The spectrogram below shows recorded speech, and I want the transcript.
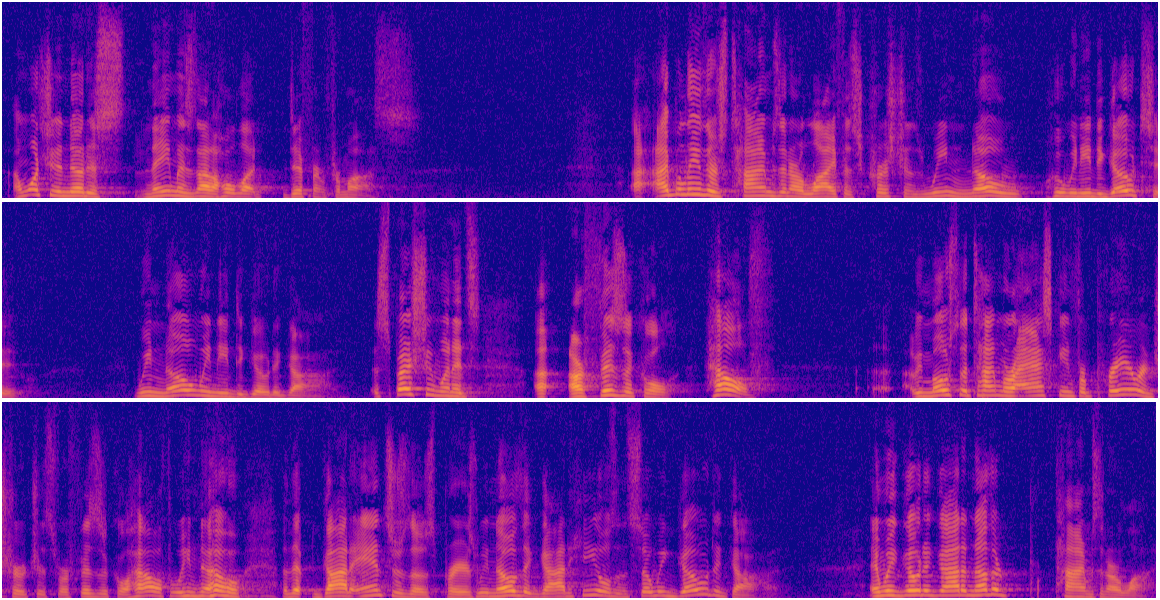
I want you to notice Naaman is not a whole lot different from us. I believe there's times in our life as Christians we know who we need to go to. We know we need to go to God, especially when it's uh, our physical health. I mean, most of the time we're asking for prayer in churches for physical health. We know that God answers those prayers. We know that God heals, and so we go to God. And we go to God in other times in our life.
